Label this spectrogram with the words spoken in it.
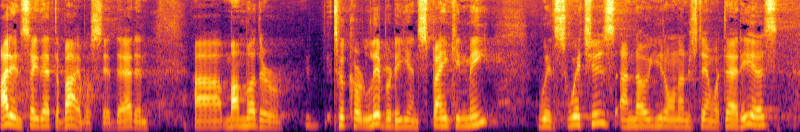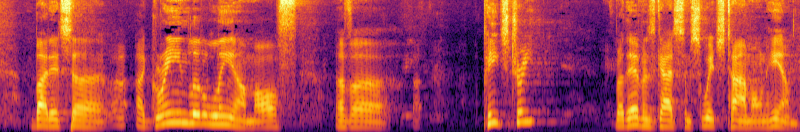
I didn't say that, the Bible said that. And uh, my mother took her liberty in spanking me with switches. I know you don't understand what that is, but it's a, a green little limb off of a peach tree. Brother Evans got some switch time on him.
